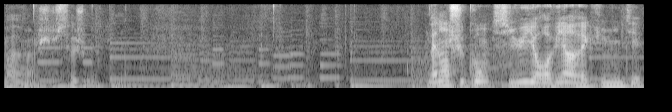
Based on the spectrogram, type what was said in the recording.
Ouais, ouais, je sais où je. Bah non, je suis con. Si lui, il revient avec une unité.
